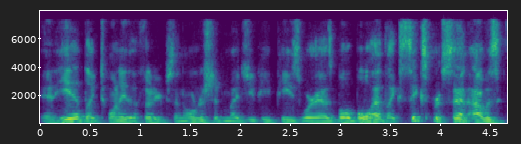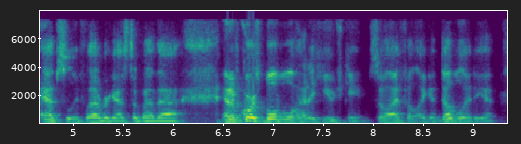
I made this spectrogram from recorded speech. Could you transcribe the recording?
and he had like 20 to 30 percent ownership in my GPPs, whereas Bol Bol had like six percent. I was absolutely flabbergasted by that. And of course, Bol Bol had a huge game, so I felt like a double idiot.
